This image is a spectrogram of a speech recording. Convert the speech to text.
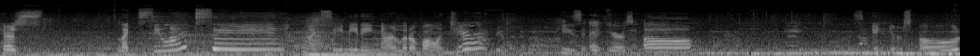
Here's Lexi Lexi. Lexi meeting our little volunteer. He's eight years old. He's eight years old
